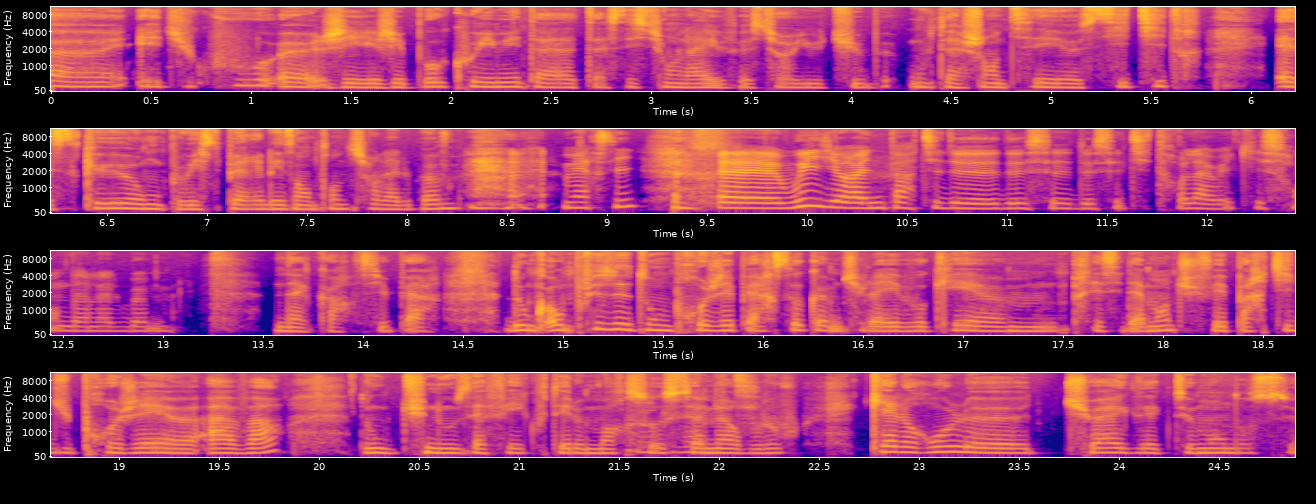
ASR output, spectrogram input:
Euh, et du coup, euh, j'ai beaucoup aimé ta, session live sur YouTube où tu as chanté euh, six titres. Est-ce qu'on peut espérer les entendre sur l'album? Merci. Oui, il y aura une partie de, de ces titres-là oui, qui seront dans l'album. D'accord, super. Donc en plus de ton projet perso, comme tu l'as évoqué euh, précédemment, tu fais partie du projet euh, Ava. Donc tu nous as fait écouter le morceau Exact. Summer Blue. Quel rôle euh, tu as exactement dans ce,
